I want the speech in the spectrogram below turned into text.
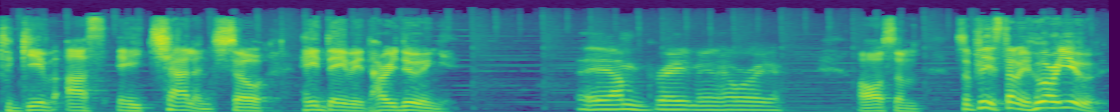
to give us a challenge. So, hey, David, how are you doing? Hey, I'm great, man. How are you? Awesome. So, please tell me, who are you?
